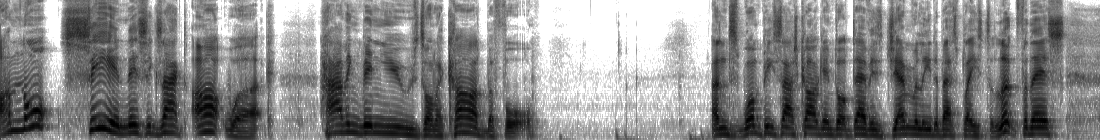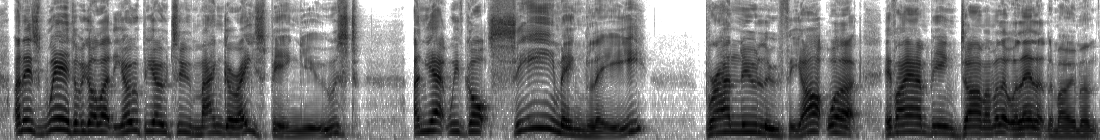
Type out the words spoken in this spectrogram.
I'm not seeing this exact artwork having been used on a card before. And One Piece cardgame.dev is generally the best place to look for this. And it's weird that we got like the OP02 manga ace being used, and yet we've got seemingly brand new Luffy artwork. If I am being dumb, I'm a little ill at the moment.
